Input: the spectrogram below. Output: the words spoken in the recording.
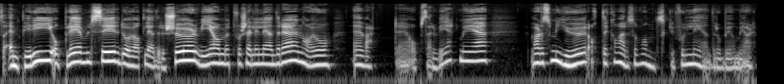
altså, empiri, opplevelser. Du har jo hatt ledere sjøl. Vi har møtt forskjellige ledere. En har jo eh, vært eh, observert mye. Hva er det som gjør at det kan være så vanskelig for ledere å be om hjelp?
